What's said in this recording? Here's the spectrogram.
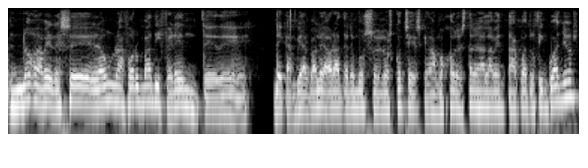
No, a ver, ese era una forma diferente de, cambiar, ¿vale? Ahora tenemos eh, los coches que a lo mejor están a la venta 4 o 5 años,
